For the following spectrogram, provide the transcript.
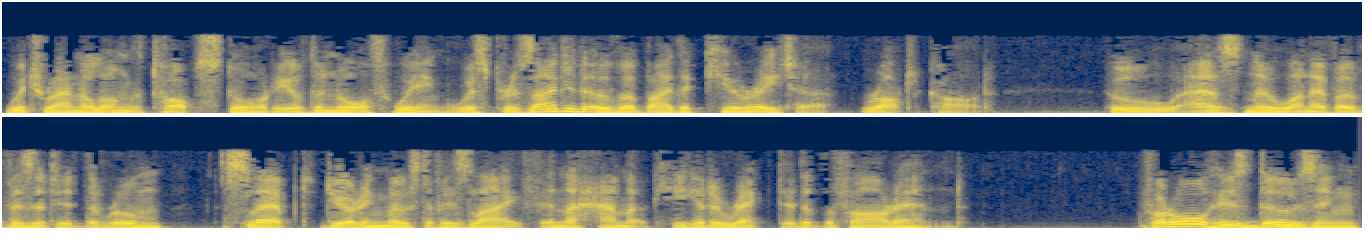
which ran along the top story of the north wing, was presided over by the curator, Rotcod, who, as no one ever visited the room, slept during most of his life in the hammock he had erected at the far end. For all his dozing,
